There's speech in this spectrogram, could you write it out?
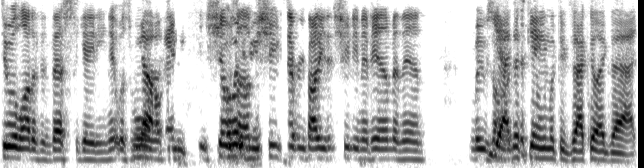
do a lot of investigating. It was more No, and he shows up, you- shoots everybody that's shooting at him, and then moves yeah, on. Yeah, this game looked exactly like that.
